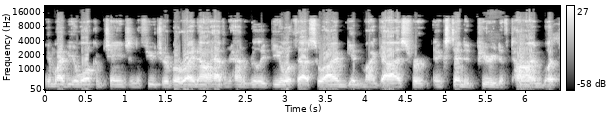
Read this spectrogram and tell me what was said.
it might be a welcome change in the future, but right now I haven't had to really deal with that. So I'm getting my guys for an extended period of time. But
